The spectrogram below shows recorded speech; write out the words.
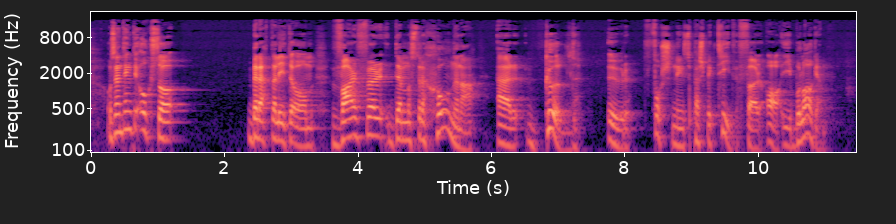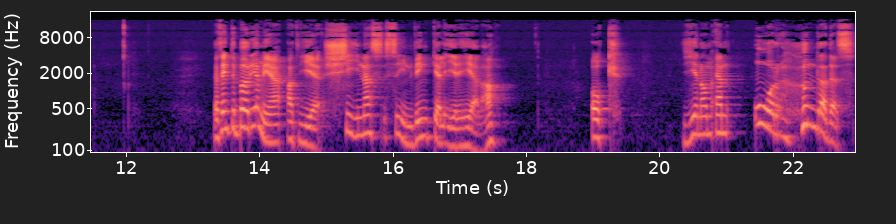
Och sen tänkte jag också berätta lite om varför demonstrationerna är guld ur forskningsperspektiv för AI-bolagen. Jag tänkte börja med att ge Kinas synvinkel i det hela. Och genom en århundrades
